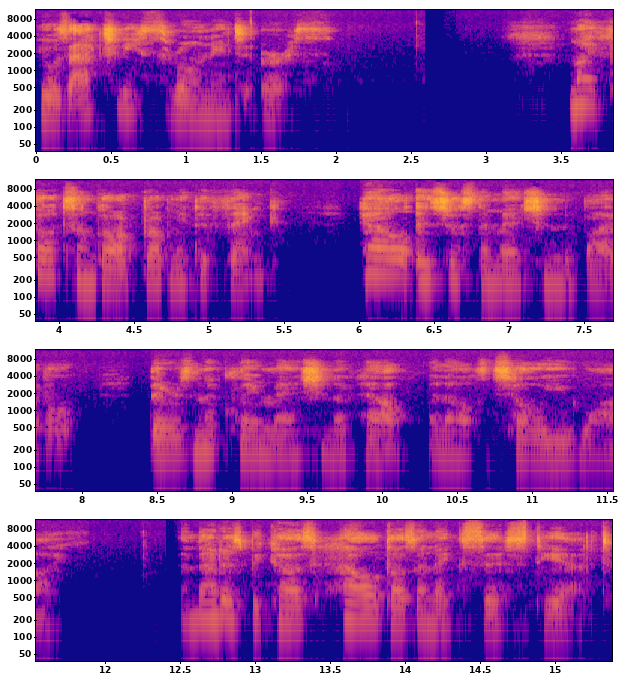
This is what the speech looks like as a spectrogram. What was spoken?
He was actually thrown into earth. My thoughts on God brought me to think hell is just a mention in the Bible. There is no clear mention of hell, and I'll tell you why. And that is because hell doesn't exist yet.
